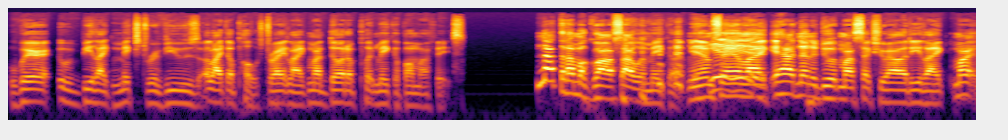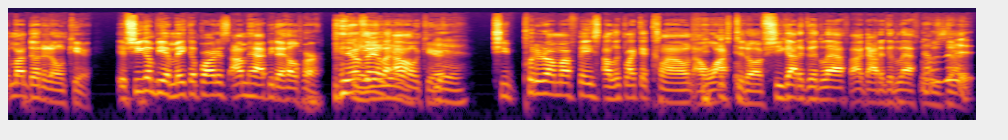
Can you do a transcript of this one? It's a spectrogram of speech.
where it would be like mixed reviews, or like a post, right? Like my daughter put makeup on my face. Not that I'm gonna go outside with makeup. You know what I'm Yeah, saying? yeah. Like it had nothing to do with my sexuality. Like my, my daughter don't care. If she gonna be a makeup artist, I'm happy to help her. You know what I'm Yeah, saying? Like yeah. I don't care. Yeah. She put it on my face. I looked like a clown. I washed it off. She got a good laugh. I got a good laugh. It was, was done. it.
